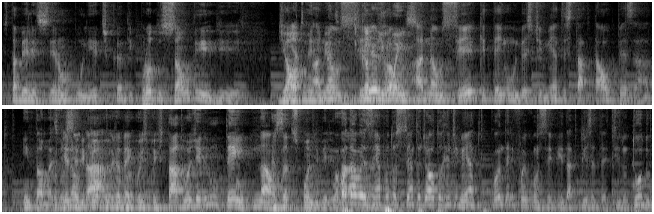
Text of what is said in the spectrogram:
estabelecer uma política de produção de, de, de alto a rendimento, ser, campeões. A não ser que tenha um investimento estatal pesado. Então, mas Porque você não vê dá, que o- o, o- o Estado hoje ele não tem Não. essa disponibilidade. Eu vou dar um né? exemplo do centro de alto rendimento. Quando ele foi concebido a pista de atletismo tudo,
